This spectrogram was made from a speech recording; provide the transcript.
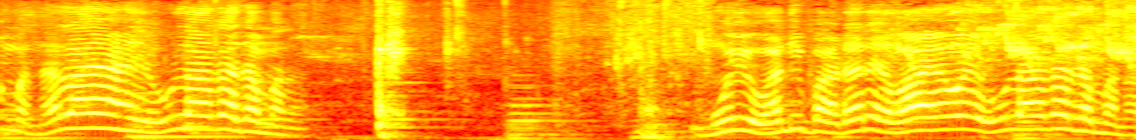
મને લાયા હે, એવું લાગે છે મને. હું યુવાની ભાડે રહેવા આવ્યો એવું લાગે છે મને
